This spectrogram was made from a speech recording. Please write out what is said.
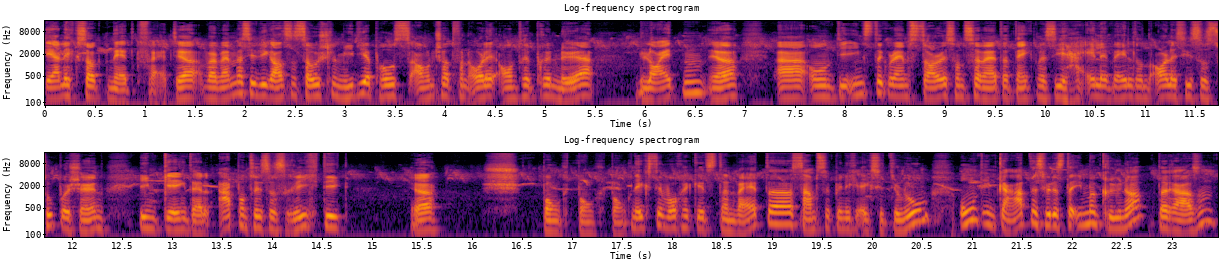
ehrlich gesagt nicht gefreut, ja, weil wenn man sich die ganzen Social Media Posts anschaut von alle Entrepreneur Leuten, ja, äh, und die Instagram Stories und so weiter, denkt man sich heile Welt und alles ist so super schön. Im Gegenteil, ab und zu ist das richtig, ja, Punkt, Punkt, Punkt. Nächste Woche geht es dann weiter. Samstag bin ich Exit the Room. Und im Garten, es wird es da immer grüner, der Rasen.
